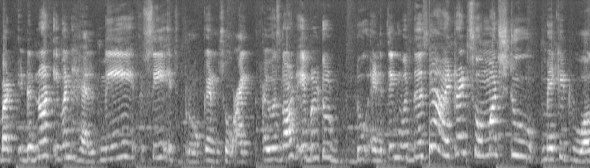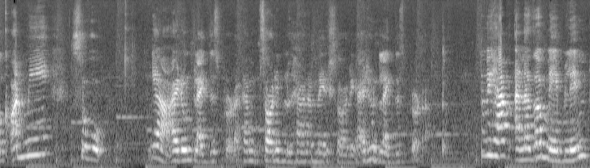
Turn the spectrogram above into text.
But it did not even help me. See, it's broken. So I, I was not able to do anything with this. Yeah, I tried so much to make it work on me. So yeah, I don't like this product. I'm sorry Blue Heaven. I'm very sorry. I don't like this product we have another Maybelline.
